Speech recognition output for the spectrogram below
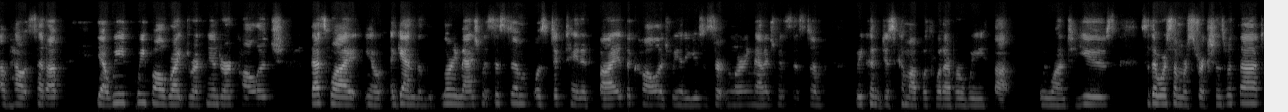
of how it's set up. Yeah, we, we fall right directly under our college. That's why, you know, again, the learning management system was dictated by the college. We had to use a certain learning management system. We couldn't just come up with whatever we thought we wanted to use. So there were some restrictions with that.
